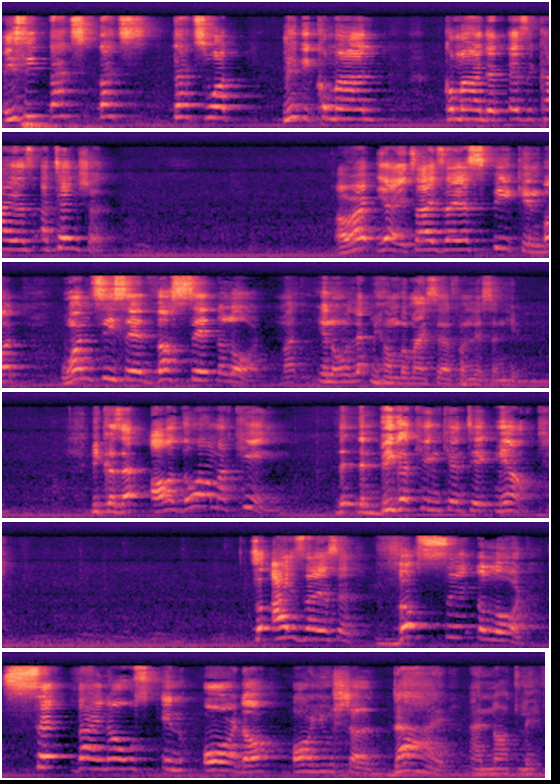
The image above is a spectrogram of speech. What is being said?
You see, that's that's that's what maybe command commanded Ezekiah's attention. All right, yeah, it's Isaiah speaking, but once he said, Thus saith the Lord, you know, let me humble myself and listen here. Because I, although I'm a king, the, the bigger king can take me out. So Isaiah said, Thus saith the Lord, set thine house in order, or you shall die and not live.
